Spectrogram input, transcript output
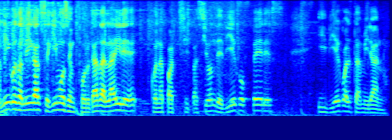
Amigos, amigas, seguimos en Forgada al Aire con la participación de Diego Pérez y Diego Altamirano,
